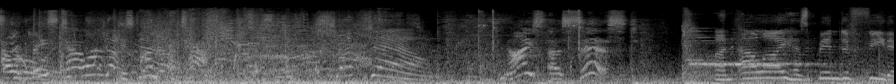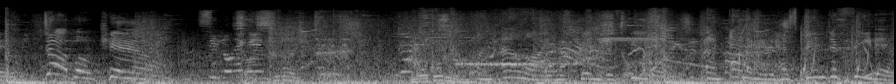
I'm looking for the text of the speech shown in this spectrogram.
Our base tower is under attack. Shut down! Nice assist. An ally has been defeated. Double kill! An ally has been defeated. An enemy has been defeated.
